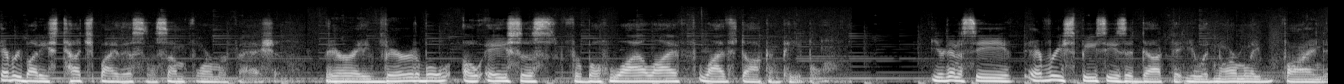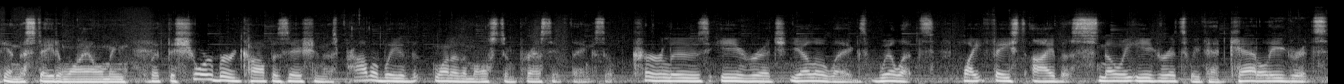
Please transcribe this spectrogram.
Everybody's touched by this in some form or fashion. They are a veritable oasis for both wildlife, livestock, and people. You're going to see every species of duck that you would normally find in the state of Wyoming, but the shorebird composition is probably one of the most impressive things. So curlews, egrets, yellowlegs, willets, white-faced ibis, snowy egrets, we've had cattle egrets,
